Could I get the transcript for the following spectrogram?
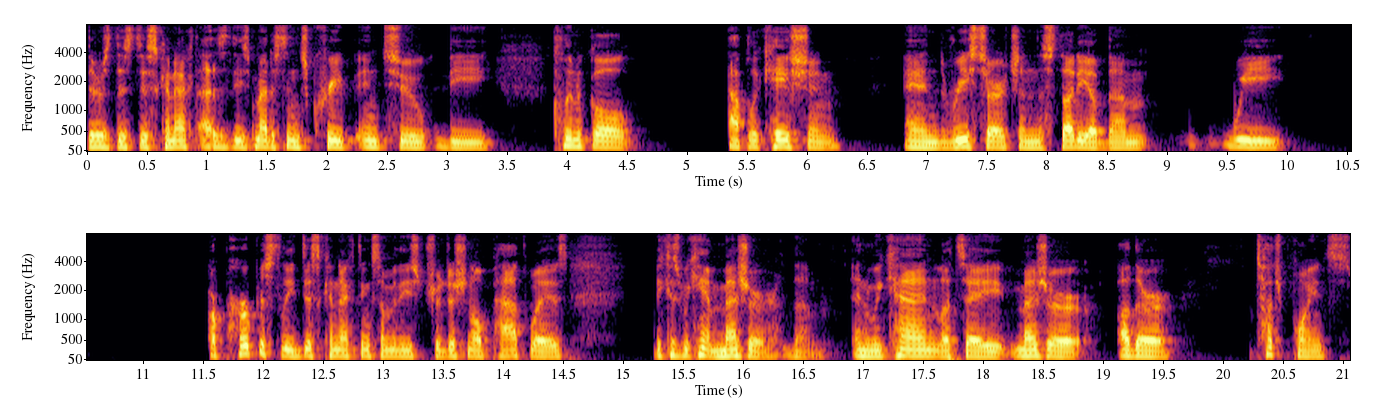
There's this disconnect as these medicines creep into the clinical application and research and the study of them. We are purposely disconnecting some of these traditional pathways because we can't measure them. And we can, let's say, measure other touch points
